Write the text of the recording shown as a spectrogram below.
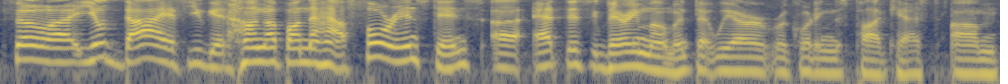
So uh, you'll die if you get hung up on the how. For instance, uh, at this very moment that we are recording this podcast, um,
